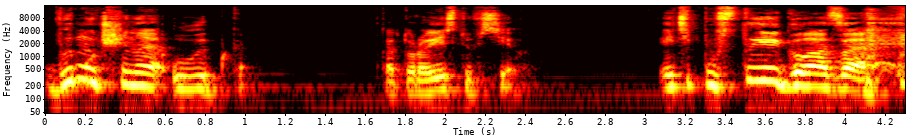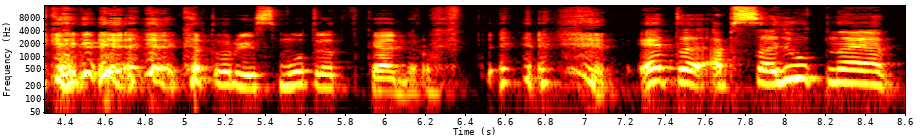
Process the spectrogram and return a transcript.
вымученная улыбка, которая есть у всех. Эти пустые глаза, которые смотрят в камеру. Это абсолютная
